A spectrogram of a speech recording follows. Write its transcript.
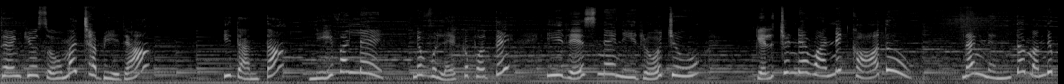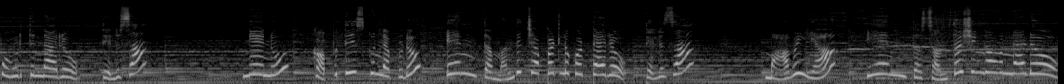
Thank you so much Abira. ఇదంతా నీ వల్లే. నువ్వు లేకపోతే ఈ రేస్ నేను ఈ రోజు గెలుచుండేవాణ్ణి కాదు. నన్నెంత మంది పొగుడుతున్నారో తెలుసా? నేను కప్పు తీసుకున్నప్పుడు ఎంతమంది చప్పట్లు కొట్టారో తెలుసా? మావయ్య ఎంత సంతోషంగా ఉన్నాడో.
